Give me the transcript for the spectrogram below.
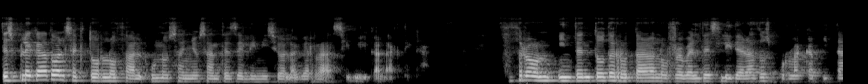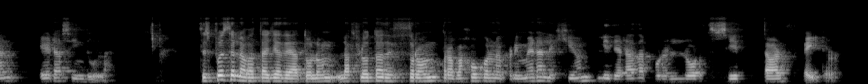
desplegado al sector Lothal unos años antes del inicio de la Guerra Civil Galáctica. Thrawn intentó derrotar a los rebeldes liderados por la capitán Hera Syndulla. Después de la batalla de Atolón, la flota de Thrawn trabajó con la primera legión liderada por el Lord Sith Darth Vader,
